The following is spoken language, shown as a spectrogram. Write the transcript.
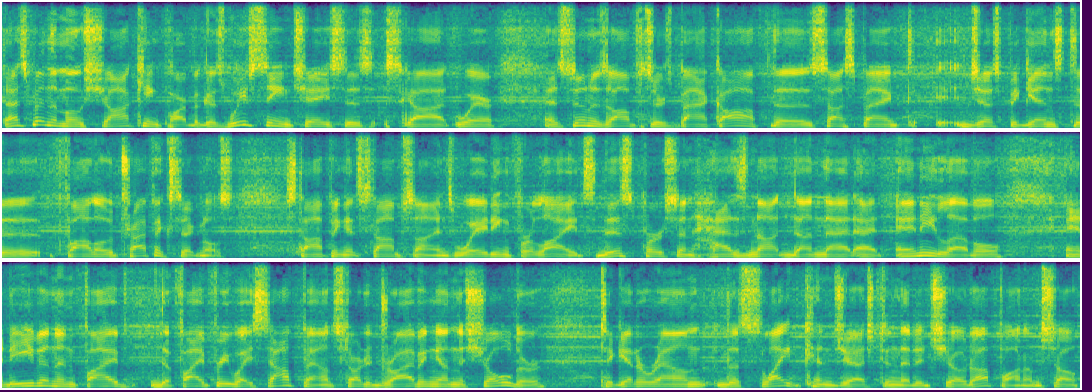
that's been the most shocking part because we've seen chases, Scott, where as soon as officers back off, the suspect just begins to follow traffic signals, stopping at stop signs, waiting for lights. This person has not done that at any level, and even in five the five freeway southbound, started driving on the shoulder to get around the slight congestion that had showed up on him. So,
